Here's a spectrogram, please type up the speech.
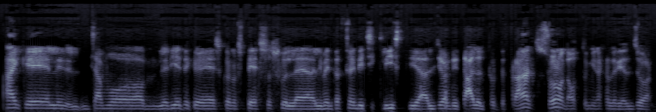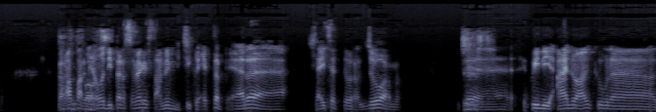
Anche le, diciamo, le diete che escono spesso sull'alimentazione dei ciclisti al Giro d'Italia, al Tour de France, sono da 8.000 calorie al giorno. Però per parliamo forza. di persone che stanno in bicicletta per eh, 6-7 ore al giorno. Certo. Eh, quindi hanno anche una...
